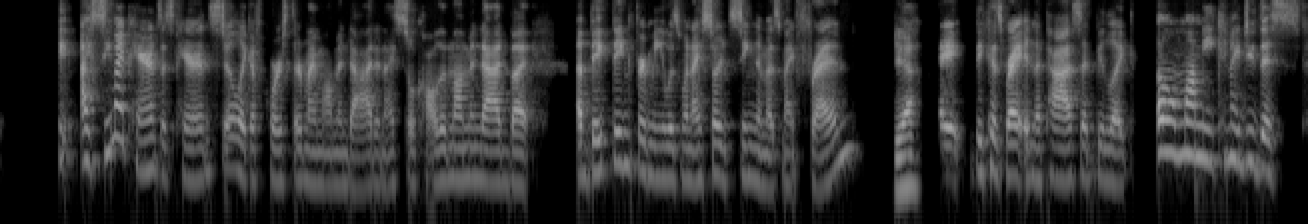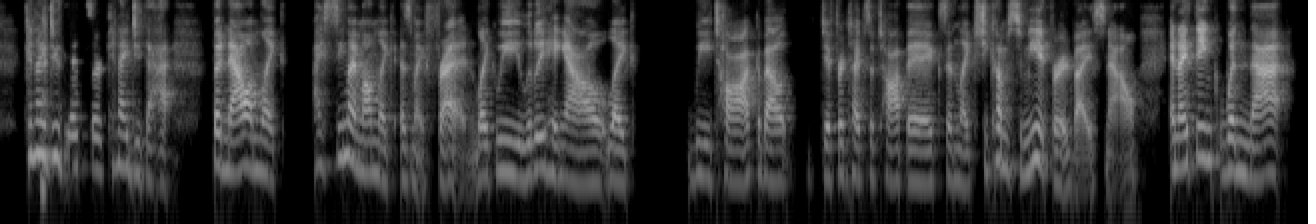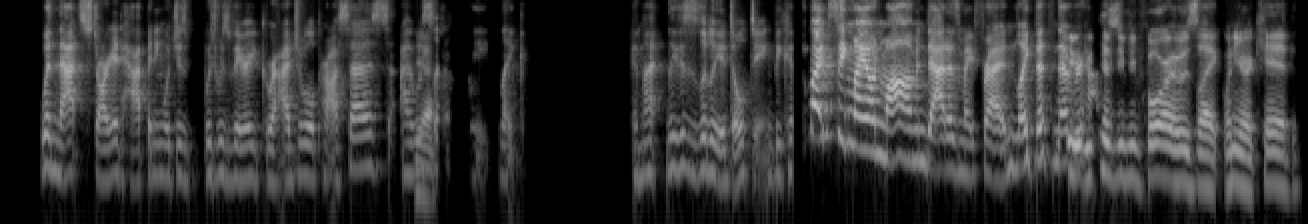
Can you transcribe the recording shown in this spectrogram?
i see my parents as parents still. Like of course they're my mom and dad and i still call them mom and dad. But a big thing for me was when i started seeing them as my friend yeah. Right? Because right in the past, I'd be like, oh, mommy, can I do this? Can I do this? Or can I do that? But now I'm like, I see my mom like as my friend. Like we literally hang out, like we talk about different types of topics and like she comes to me for advice now. And I think when that when that started happening, which is which was very gradual process, I was yeah. like, wait, like am I like this is literally adulting because I'm seeing my own mom and dad as my friend. Like that's never Dude, because before it was like when you're a kid,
